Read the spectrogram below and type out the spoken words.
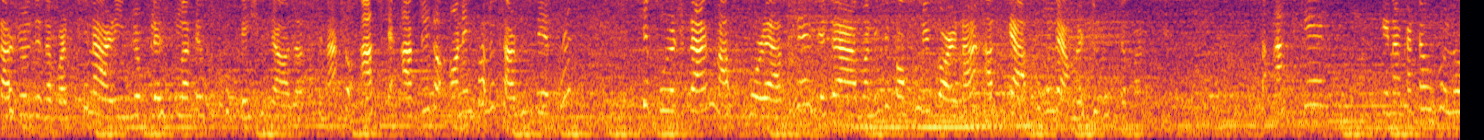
তার জন্য যেতে পারছি না। আর ইনডোর প্লেসগুলোতেও তো খুব বেশি যাওয়া যাচ্ছে না। তো আজকে আদ্রি তো অনেক ভালো সার্ভিস দিয়েছে। সে পুরোটা টাইম মাস্ক পরে আছে, যেটা মানে সে কখনোই করে না। আজকে আছে বলে আমরা একটু ঘুরতে পারছি। আজকে কেনাকাটাও হলো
